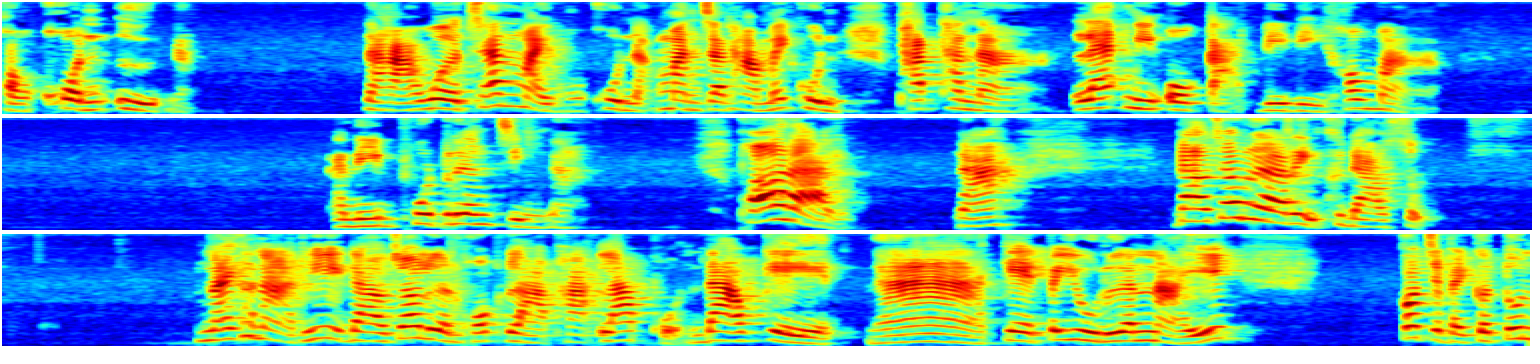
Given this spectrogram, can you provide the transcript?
ของคนอื่นน่ะนะคะเวอร์ชั่นใหม่ของคุณน่ะมันจะทำให้คุณพัฒนาและมีโอกาสดีๆเข้ามา อันนี้พูดเรื่องจริงนะ เพราะอะไรนะ ดาวเจ้าเรืออริคือดาวศุกร์ ในขณะที่ดาวเจ้าเรือนพบลาภะลาภผลดาวเกตนะเกตไปอยู่เรือนไหน ก็จะไปกระตุ้น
